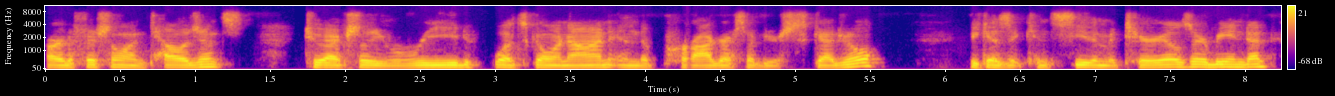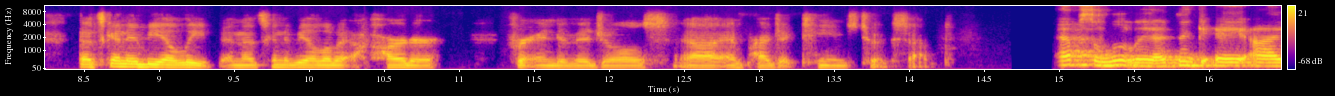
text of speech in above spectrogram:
artificial intelligence to actually read what's going on in the progress of your schedule because it can see the materials are being done that's going to be a leap and that's going to be a little bit harder for individuals uh, and project teams to accept. Absolutely. I think ai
